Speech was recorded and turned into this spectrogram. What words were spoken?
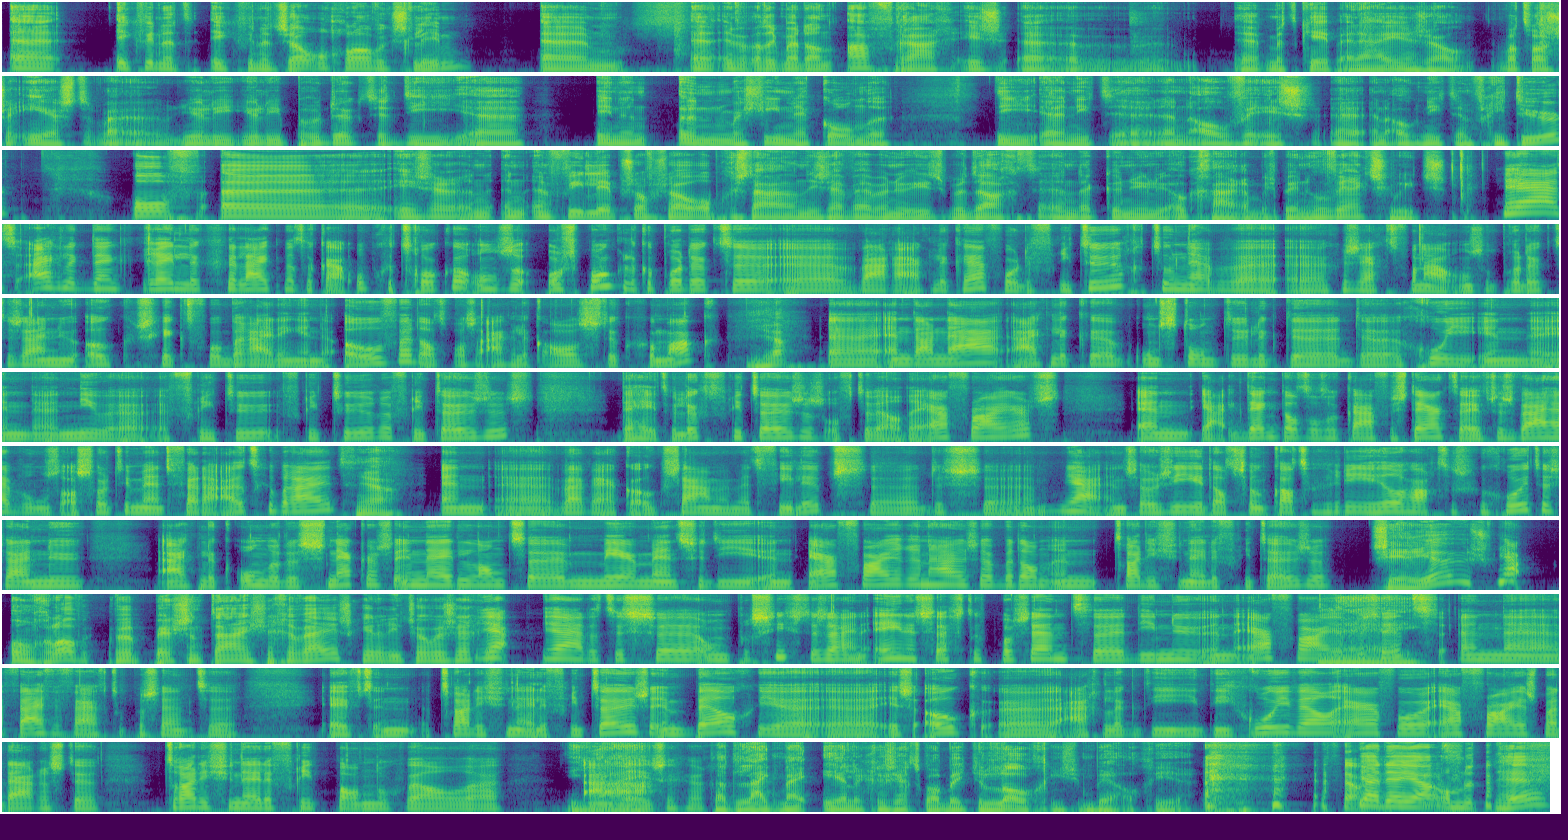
Uh, ik, vind het, ik vind het zo ongelooflijk slim. Um, en wat ik me dan afvraag is, uh, met kip en ei en zo. Wat was er eerst? jullie, jullie producten die in een, een machine konden, die niet een oven is en ook niet een frituur. Of uh, is er een, een, een, Philips of zo opgestaan die zei we hebben nu iets bedacht en daar kunnen jullie ook garen bespinnen. Hoe werkt zoiets? Ja, het is eigenlijk denk ik redelijk gelijk met elkaar opgetrokken. Onze oorspronkelijke producten uh, waren eigenlijk hè, voor de frituur. Toen hebben we uh, gezegd van nou onze producten zijn nu ook geschikt voor bereiding in de oven. Dat was eigenlijk al een stuk gemak. Ja. en daarna eigenlijk ontstond natuurlijk de, de groei in, in de nieuwe frituur, frituren, friteuses. De hete luchtfriteuses, oftewel de airfryers. En ja, ik denk dat het elkaar versterkt heeft. Dus wij hebben ons assortiment verder uitgebreid. Ja. En uh, wij werken ook samen met Philips. Uh, dus uh, ja, en zo zie je dat zo'n categorie heel hard is gegroeid. Er zijn nu eigenlijk onder de snackers in Nederland meer mensen die een airfryer in huis hebben dan een traditionele friteuse. Serieus? Ja. Ongelooflijk. Percentage gewijs, kun je er iets over zeggen? Ja, ja dat is uh, om precies te zijn 61% die nu een airfryer nee. bezit. En uh, 55% heeft een traditionele friteuse. In België uh, is ook eigenlijk die, die groei wel er voor airfryers. Maar daar is de traditionele frietpan nog wel ja, aanweziger. Dat lijkt mij eerlijk gezegd wel een beetje logisch in België. ja, nee, ja, omdat, hè?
